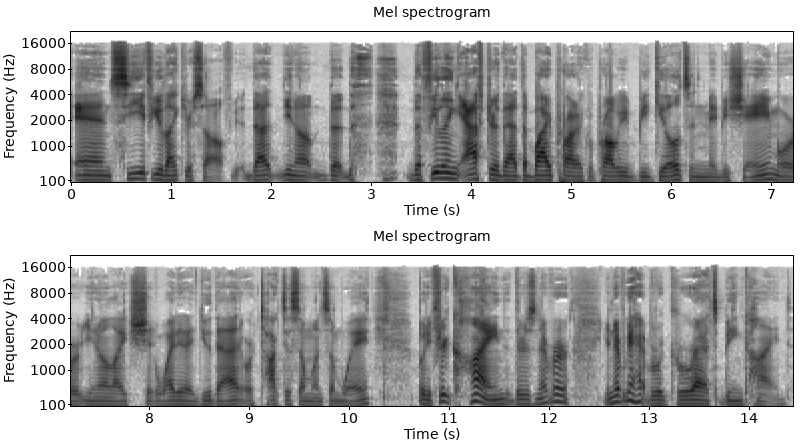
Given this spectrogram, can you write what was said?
and see if you like yourself. That you know the the feeling after that, the byproduct would probably be guilt and maybe shame, or you know like shit, why did I do that? Or talk to someone some way. But if you're kind, there's never you're never gonna have regret being kind.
